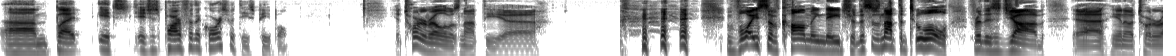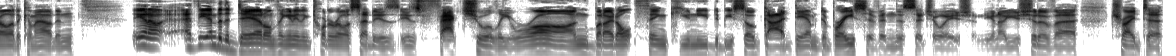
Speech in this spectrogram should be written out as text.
Um, but it's it's just par for the course with these people. Yeah, Tortorella was not the uh, voice of calming nature. This was not the tool for this job. Uh, you know, Tortorella to come out and you know, at the end of the day, I don't think anything Tortorella said is is factually wrong, but I don't think you need to be so goddamn abrasive in this situation. You know, you should have uh, tried to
